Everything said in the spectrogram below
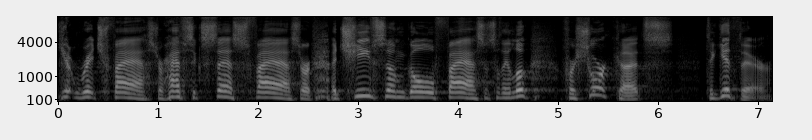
get rich fast or have success fast or achieve some goal fast. And so they look for shortcuts to get there.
